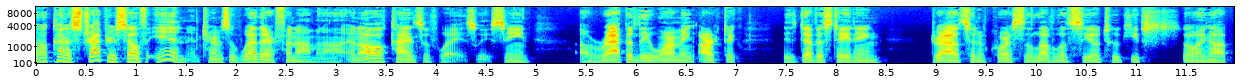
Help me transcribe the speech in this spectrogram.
well, kind of strap yourself in in terms of weather phenomena in all kinds of ways. We've seen a rapidly warming Arctic, these devastating droughts, and of course, the level of CO2 keeps going up.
